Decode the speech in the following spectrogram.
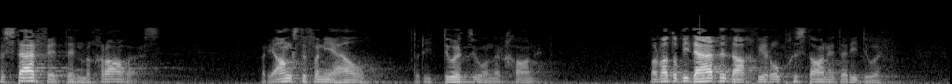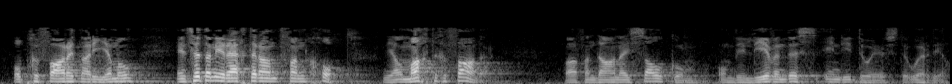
gesterf het en begrawe is. Vir die angste van die hel tot die dood toe ondergaan het. Maar wat op die 3de dag weer opgestaan het uit die dood. Opgevaar het na die hemel en sit aan die regterhand van God, die almagtige Vader, waarvandaan hy sal kom om die lewendes en die dooies te oordeel.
